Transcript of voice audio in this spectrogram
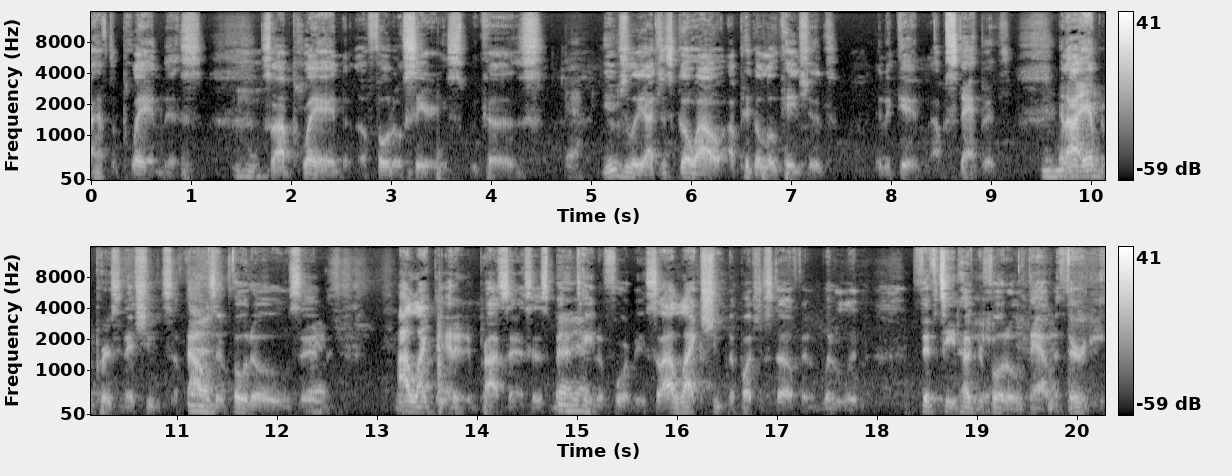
I have to plan this. Mhm. So I planned a photo series because Yeah. usually I just go out, I pick a location, and again, I'm snapping. Mhm. And I am the person that shoots a thousand photos and Yeah. I like the editing process. It's Yeah, yeah. meditative for me. So I like shooting a bunch of stuff and whittling 1,500 photos down to 30,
